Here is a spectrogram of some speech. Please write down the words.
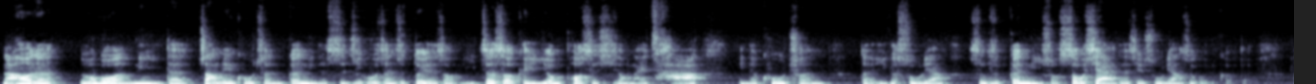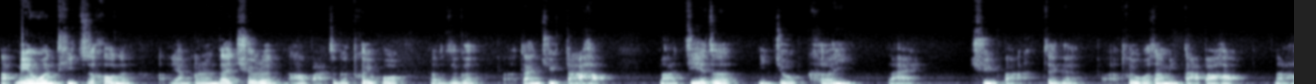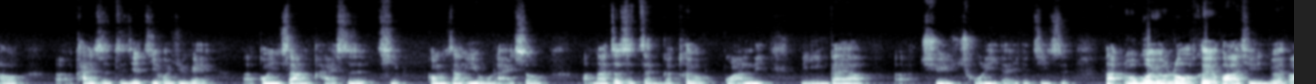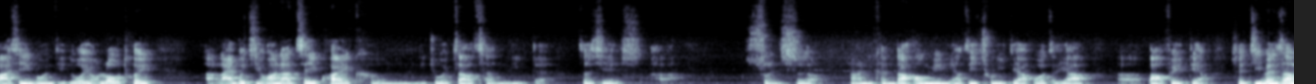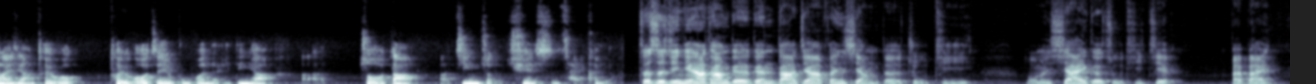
然后呢，如果你的账面库存跟你的实际库存是对的时候，你这时候可以用 POS 系统来查你的库存的一个数量是不是跟你所收下来的这些数量是吻合的啊？没有问题之后呢，两个人再确认，然后把这个退货的这个呃单据打好，那接着。你就可以来去把这个呃退货商品打包好，然后呃看是直接寄回去给呃供应商，还是请供应商义务来收啊？那这是整个退货管理你应该要呃去处理的一个机制。那如果有漏退的话，其实你就会发现一个问题：如果有漏退啊、来不及的话，那这一块可能你就会造成你的这些啊、损失了。那你可能到后面你要自己处理掉，或者要。呃，报废掉，所以基本上来讲，退货退货这一部分呢，一定要啊、做到啊、精准确实才可以。这是今天阿汤哥跟大家分享的主题，我们下一个主题见，拜拜。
